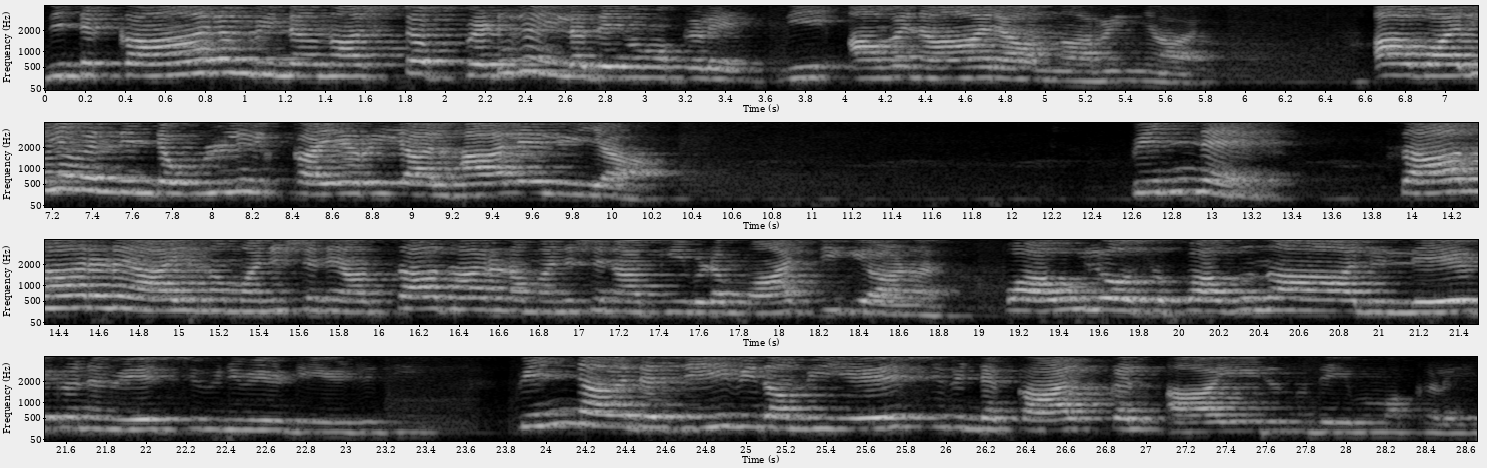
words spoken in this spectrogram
നിന്റെ കാരം പിന്നെ നഷ്ടപ്പെടുകയില്ല ദൈവമക്കളെ. നീ അവൻ ആരാന്നറിഞ്ഞാൽ. ആ വലിയവൻ നിന്റെ ഉള്ളിൽ കയറിയാൽ. ഹാലേലുയ പിന്നെ സാധാരണയായിരുന്ന മനുഷ്യനെ അസാധാരണ മനുഷ്യനാക്കി ഇവിടെ മാറ്റുകയാണ്. പൗലോസ് പതിനാല് ലേഖനം യേശുവിന് വേണ്ടി എഴുതി. പിന്നെ അവന്റെ ജീവിതം ഈ യേശുവിന്റെ കാൽക്കൽ ആയിരുന്നു ദൈവമക്കളെ.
